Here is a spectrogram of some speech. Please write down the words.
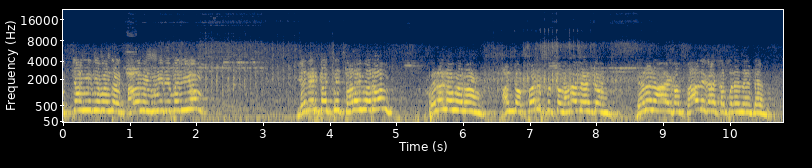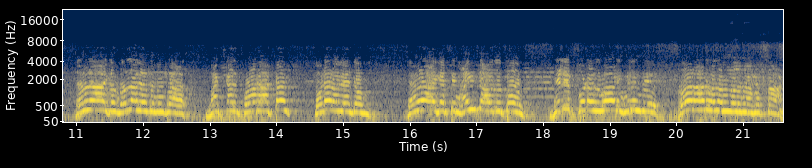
உச்ச நீதிமன்ற தலைமை நீதிபதியும் எதிர்கட்சி தலைவரும் பிரதமரும் அந்த பொறுப்புக்கு வர வேண்டும். ஜனநாயகம் பாதுகாக்கப்பட வேண்டும். ஜனநாயகம் வெல்ல வேண்டும் என்றால் மக்கள் போராட்டம் தொடர வேண்டும். ஜனநாயகத்தின் ஐந்தாவது தூண் விழிப்புணர்வோடு இருந்து போராடுவதன் மூலமாகத்தான்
